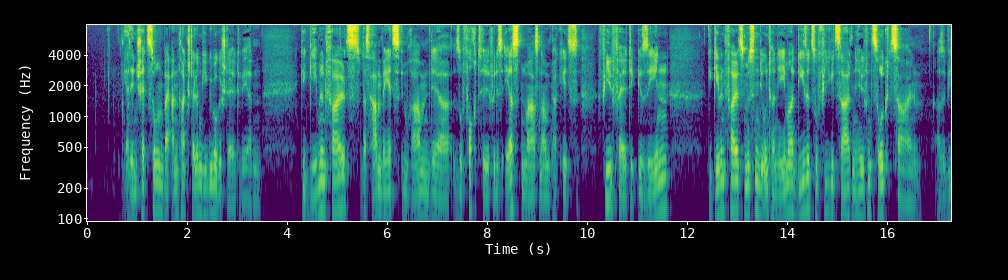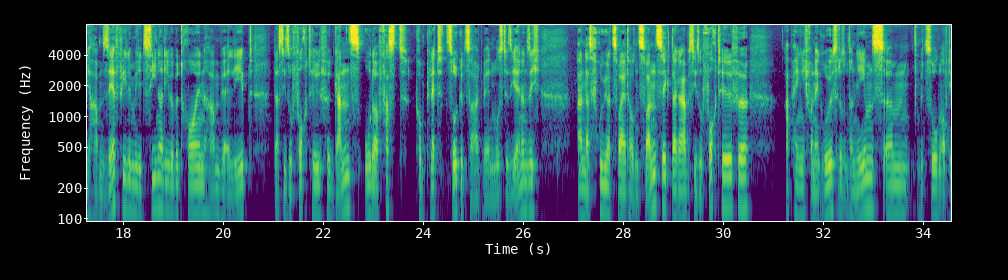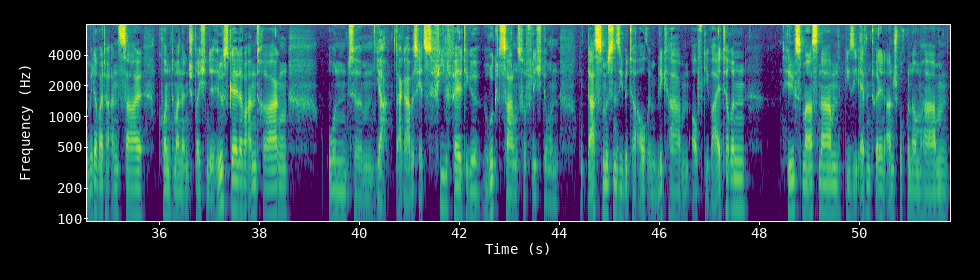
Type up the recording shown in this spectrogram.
ja, den Schätzungen bei Antragstellung gegenübergestellt werden. Gegebenenfalls, das haben wir jetzt im Rahmen der Soforthilfe des ersten Maßnahmenpakets vielfältig gesehen, gegebenenfalls müssen die Unternehmer diese zu viel gezahlten Hilfen zurückzahlen. Also wir haben sehr viele Mediziner, die wir betreuen, haben wir erlebt, dass die Soforthilfe ganz oder fast komplett zurückgezahlt werden musste. Sie erinnern sich, an das Frühjahr 2020. Da gab es die Soforthilfe, abhängig von der Größe des Unternehmens, ähm, bezogen auf die Mitarbeiteranzahl, konnte man entsprechende Hilfsgelder beantragen. Und ähm, ja, da gab es jetzt vielfältige Rückzahlungsverpflichtungen. Und das müssen Sie bitte auch im Blick haben auf die weiteren Hilfsmaßnahmen, die Sie eventuell in Anspruch genommen haben.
